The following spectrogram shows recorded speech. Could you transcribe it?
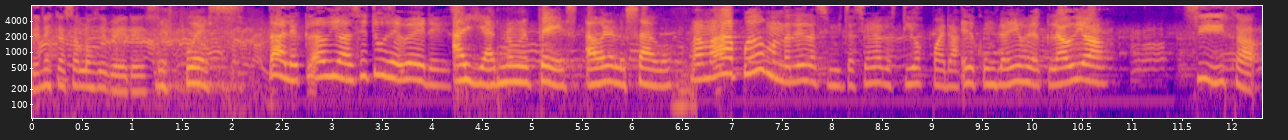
tenés que hacer los deberes. Después. Dale, Claudia, haz tus deberes. Ay, ya, no me pegues. Ahora los hago. Mamá, ¿puedo mandarle las invitaciones a los tíos para el cumpleaños de Claudia? Sí, hija,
